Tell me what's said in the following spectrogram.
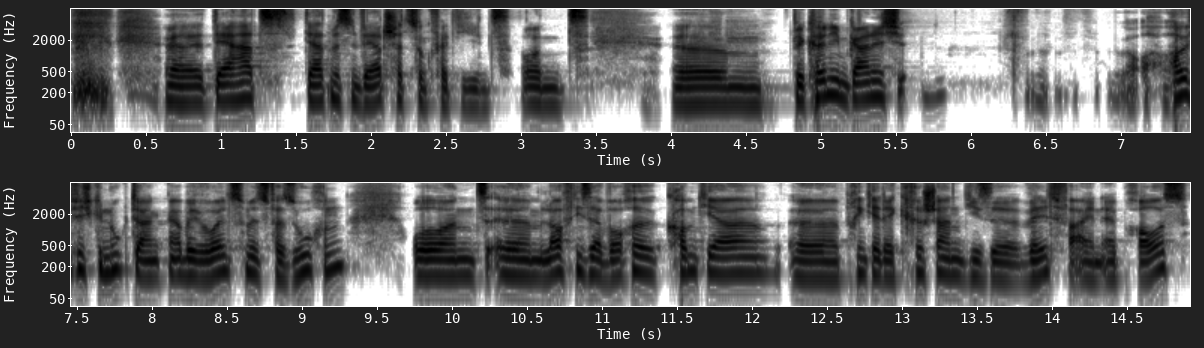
äh, der hat, der hat ein bisschen Wertschätzung verdient. Und ähm, wir können ihm gar nicht häufig genug danken, aber wir wollen es zumindest versuchen. Und ähm, im Laufe dieser Woche kommt ja, äh, bringt ja der Krishan diese Weltverein-App raus,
